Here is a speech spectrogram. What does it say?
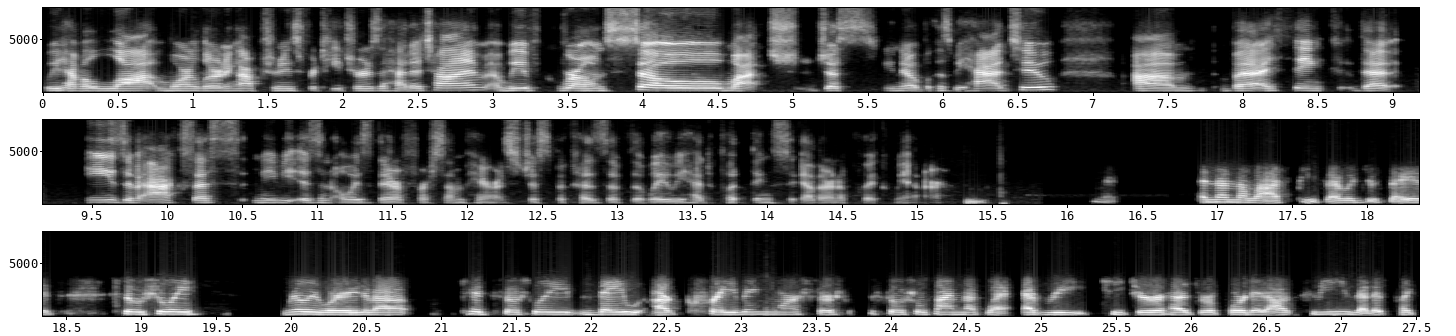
we'd have a lot more learning opportunities for teachers ahead of time. And we've grown so much just, you know, because we had to. Um, but I think that ease of access maybe isn't always there for some parents just because of the way we had to put things together in a quick manner. Right. And then the last piece I would just say is socially, really worried about kids socially. They are craving more social time. That's what every teacher has reported out to me that it's like,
